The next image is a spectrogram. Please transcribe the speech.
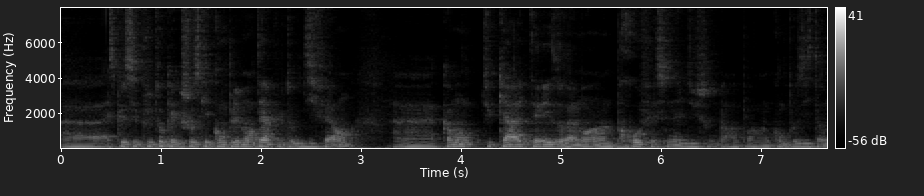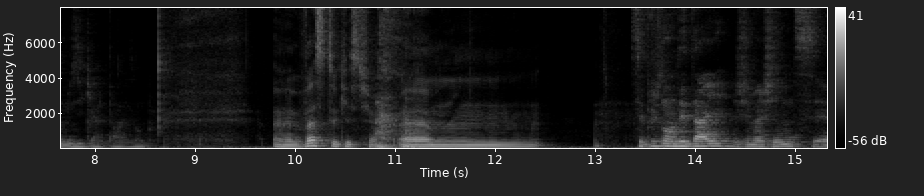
Euh, Est-ce que c'est plutôt quelque chose qui est complémentaire plutôt que différent? Euh, Comment tu caractérises vraiment un professionnel du son par rapport à un compositeur musical, par exemple? Vaste question. C'est plus dans le détail, j'imagine. C'est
